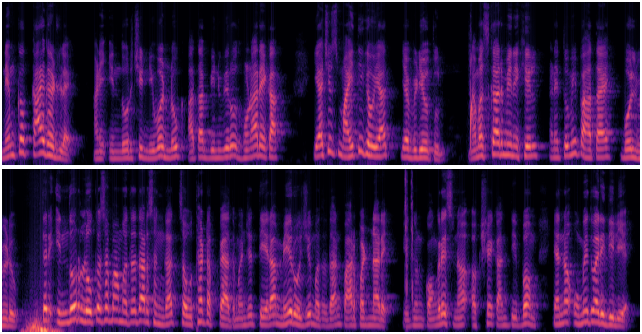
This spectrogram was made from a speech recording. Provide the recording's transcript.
नेमकं काय घडलंय? आणि इंदोरची निवडणूक आता बिनविरोध होणार आहे का? याचीच माहिती घेऊयात या व्हिडिओतून. नमस्कार मी निखिल आणि तुम्ही पाहताय बोल व्हिडिओ. तर इंदोर लोकसभा मतदारसंघात चौथ्या टप्प्यात म्हणजे तेरा मे रोजी मतदान पार पडणार आहे. इथून काँग्रेसनं अक्षय कांती बम यांना उमेदवारी दिली आहे.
